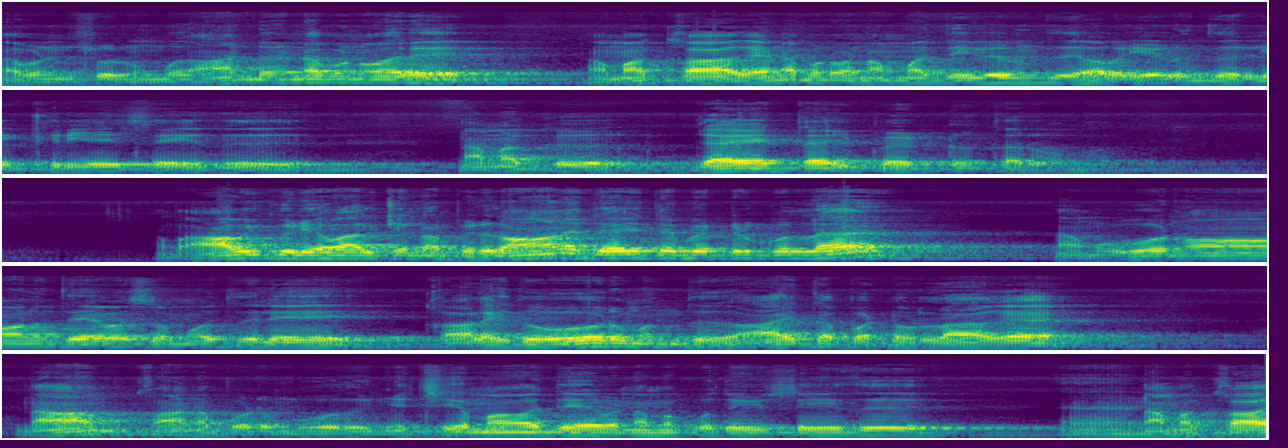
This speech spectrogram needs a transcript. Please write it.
அப்படின்னு சொல்லும்போது ஆண்டவர் என்ன பண்ணுவார்? நமக்காக என்ன பண்ணுவார்? நம்ம மத்தியிலிருந்து அவர் எழுந்தருளி கிரியை செய்து நமக்கு ஜெயத்தை பெற்று தருவார். அப்போ ஆவிக்குரிய வாழ்க்கையில் நாம் பிரதான ஜெயத்தை பெற்றுக்கொள்ள நாம் ஒவ்வொரு நாளும் தேவ சமூகத்திலே காலைதோறும் வந்து ஆயத்தப்பட்டவர்களாக நாம் காணப்படும் போது நிச்சயமாக தேவன் நமக்கு உதவி செய்து நமக்காக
